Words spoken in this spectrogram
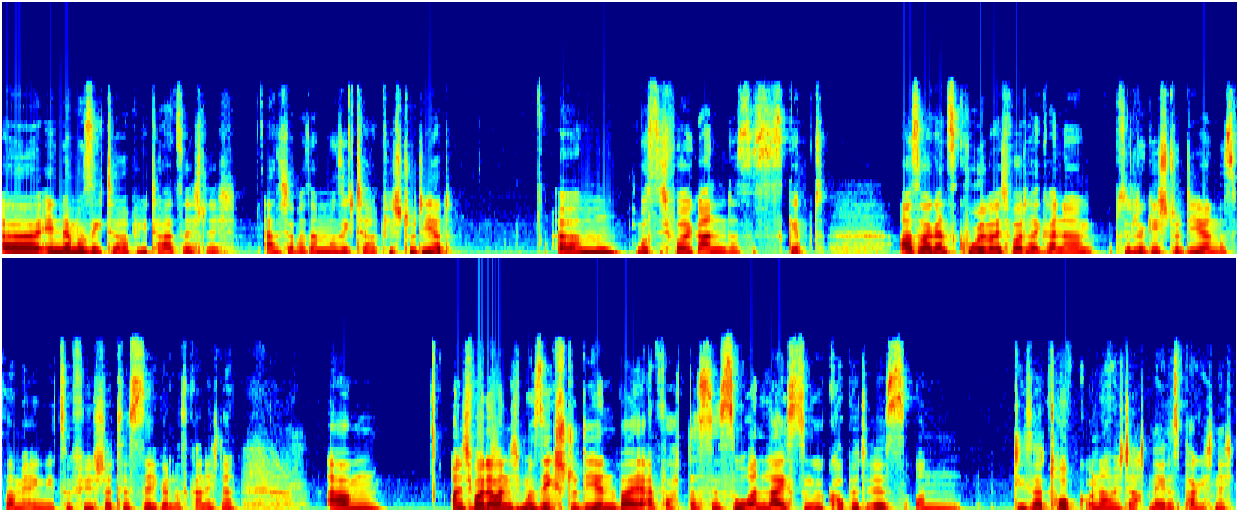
Äh, in der Musiktherapie tatsächlich. Also ich habe dann Musiktherapie studiert. Ähm, wusste ich vorher gar nicht, dass es es gibt. Aber es war ganz cool, weil ich wollte halt keine Psychologie studieren. Das war mir irgendwie zu viel Statistik und das kann ich nicht. Ähm, und ich wollte aber nicht Musik studieren, weil einfach das ja so an Leistung gekoppelt ist und dieser Druck. Und dann habe ich gedacht, nee, das packe ich nicht.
